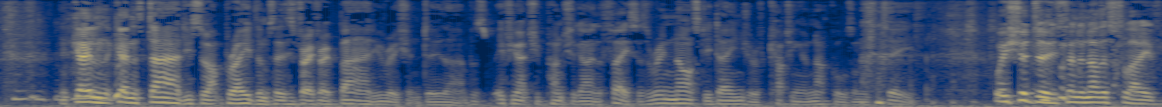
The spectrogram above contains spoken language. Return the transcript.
and Galen, Galen's dad used to upbraid them, say, This is very, very bad, you really shouldn't do that. Because if you actually punch a guy in the face, there's a really nasty danger of cutting your knuckles on his teeth. what you should do is send another slave,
